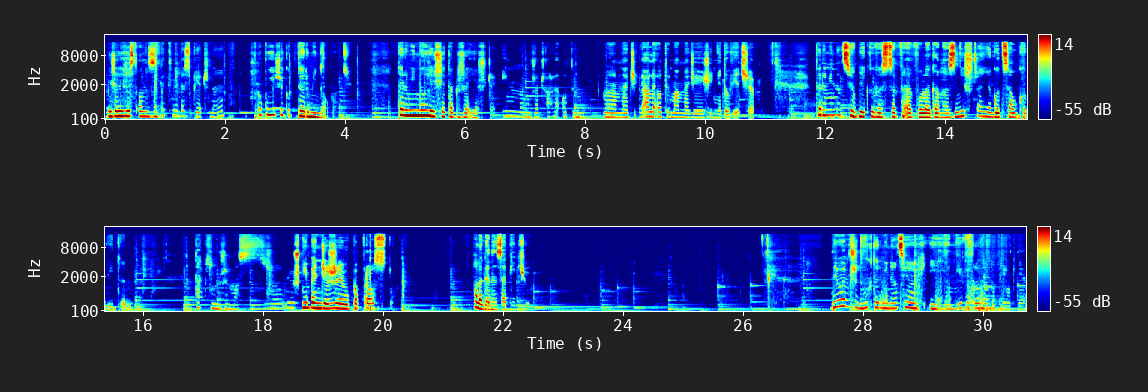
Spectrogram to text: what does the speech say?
jeżeli jest on zbyt niebezpieczny, próbuje się go terminować. Terminuje się także jeszcze inną rzecz, ale o tym mam, nadzie- ale o tym mam nadzieję się nie dowiecie. Terminacja obiektów SCP polega na zniszczeniu go całkowitym. Takim, że, ma, że już nie będzie żył po prostu. Polega na zabiciu. Byłem przy dwóch terminacjach i nie wygląda to pięknie.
